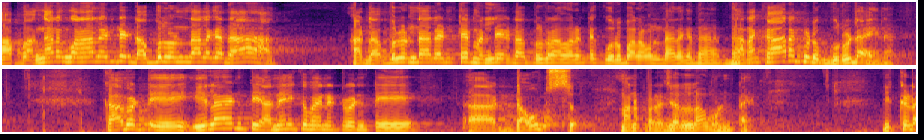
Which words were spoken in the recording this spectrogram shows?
ఆ బంగారం కొనాలంటే డబ్బులు ఉండాలి కదా. ఆ డబ్బులు ఉండాలంటే మళ్ళీ డబ్బులు రావాలంటే గురుబలం ఉండాలి కదా. ధనకారకుడు గురుడు ఆయన కాబట్టి ఇలాంటి అనేకమైనటువంటి డౌట్స్ మన ప్రజల్లో ఉంటాయి. ఇక్కడ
